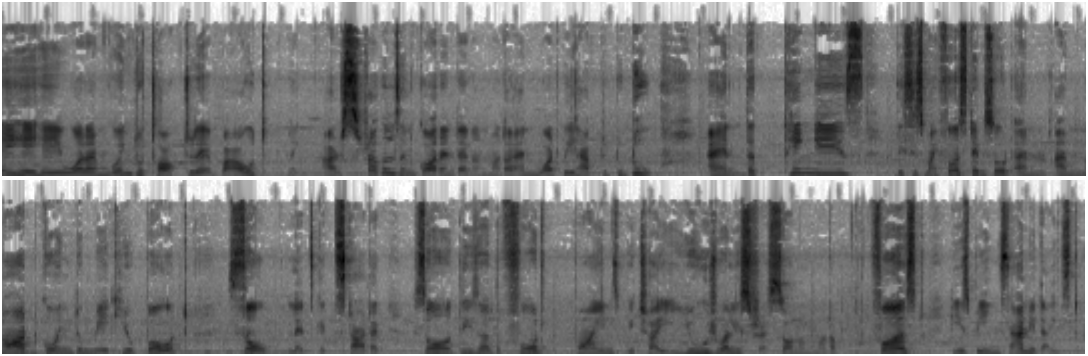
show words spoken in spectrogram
Hey, hey, hey, what I'm going to talk today about like our struggles in quarantine anamata and what we have to, to do. And the thing is, this is my first episode and I'm not going to make you bored. So let's get started. So these are the four points which I usually stress on anamata. First is being sanitized.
